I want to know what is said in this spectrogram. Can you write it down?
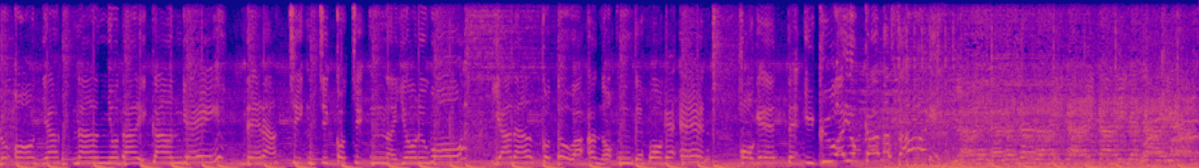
老若男女大歓迎でらちんちこちんな夜を嫌なことはあのんでほげんほげていくわよかな騒ぎライラララライライライライライラ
